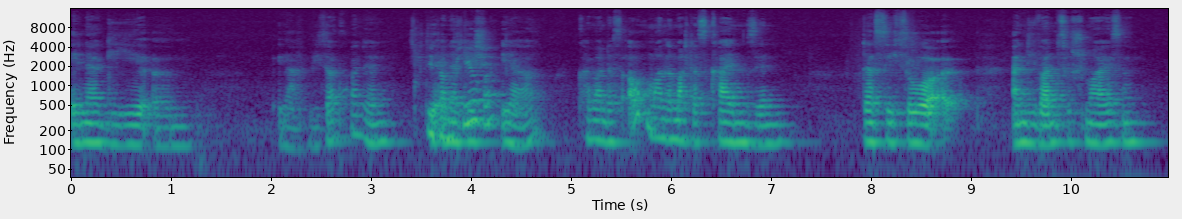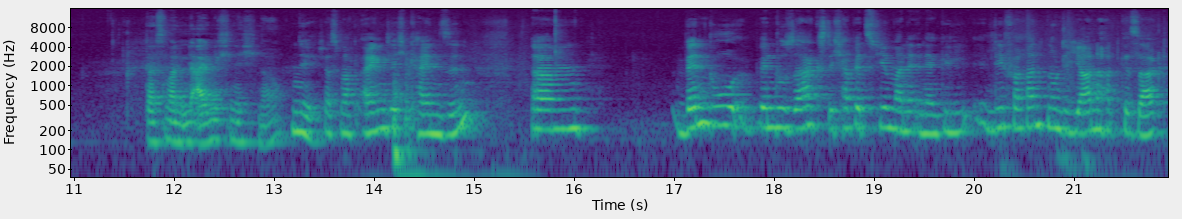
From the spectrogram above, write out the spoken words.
Energie, ähm, ja, wie sagt man denn? Die Vampire? ja, kann man das auch machen? Dann macht das keinen Sinn, das sich so äh, an die Wand zu schmeißen. Dass man eigentlich nicht, ne? Nee, das macht eigentlich keinen Sinn. Ähm, wenn, du, wenn du sagst, ich habe jetzt hier meine Energielieferanten und die Jane hat gesagt,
